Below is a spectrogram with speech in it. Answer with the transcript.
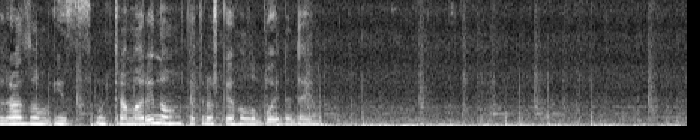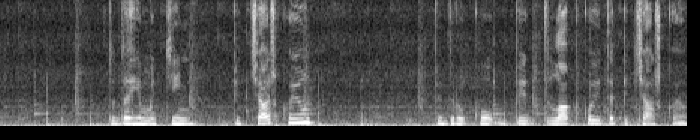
разом із ультрамарином та трошки голубої додаю. Додаємо тінь під чашкою, під руку, під лапкою та під чашкою.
